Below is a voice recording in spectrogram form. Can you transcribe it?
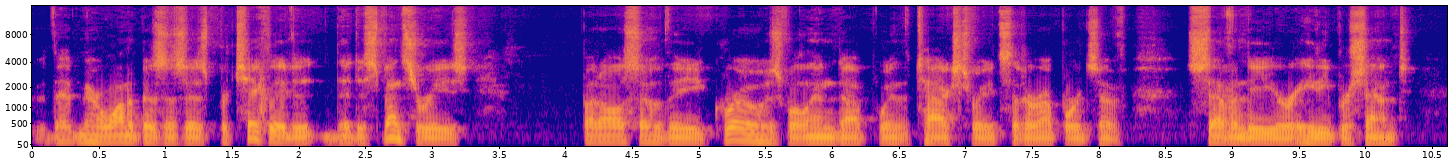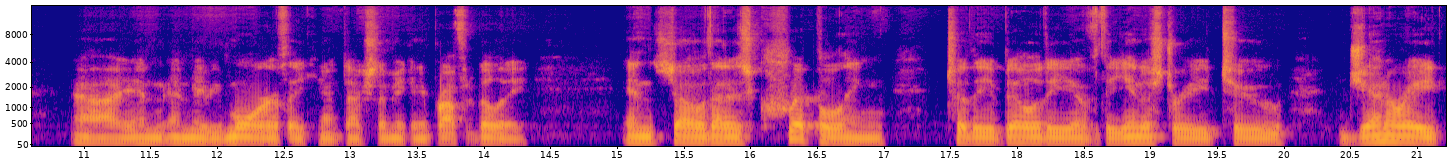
that marijuana businesses, particularly the, the dispensaries, but also the grows, will end up with tax rates that are upwards of 70 or 80 percent, uh, and and maybe more if they can't actually make any profitability. And so that is crippling to the ability of the industry to generate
